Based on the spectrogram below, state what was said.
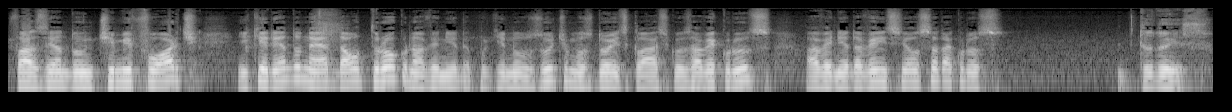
fazendo um time forte e querendo né, dar o troco na Avenida, porque nos últimos dois clássicos Ave Cruz, a Avenida venceu o Santa Cruz. Tudo isso.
